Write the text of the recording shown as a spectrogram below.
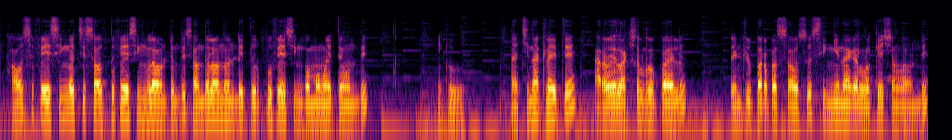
హౌస్ ఫేసింగ్ వచ్చి సౌత్ ఫేసింగ్లో ఉంటుంది. సందులో నుండి తూర్పు ఫేసింగ్ గుమ్మం అయితే ఉంది. మీకు నచ్చినట్లయితే అరవై లక్షల రూపాయలు రెంటల్ పర్పస్ హౌస్ సింగినగర్ లొకేషన్లో ఉంది.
